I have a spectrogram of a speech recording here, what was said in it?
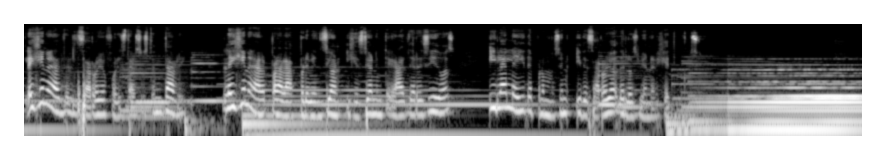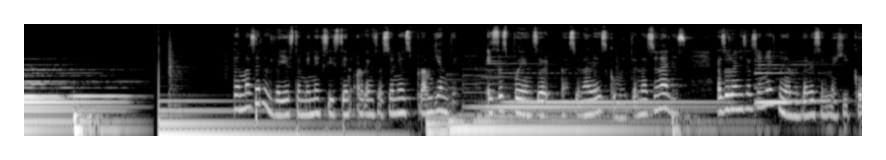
Ley General del Desarrollo Forestal Sustentable, Ley General para la Prevención y Gestión Integral de Residuos y la Ley de Promoción y Desarrollo de los Bioenergéticos. Además de las leyes también existen organizaciones proambiente. Estas pueden ser nacionales como internacionales. Las organizaciones medioambientales en México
